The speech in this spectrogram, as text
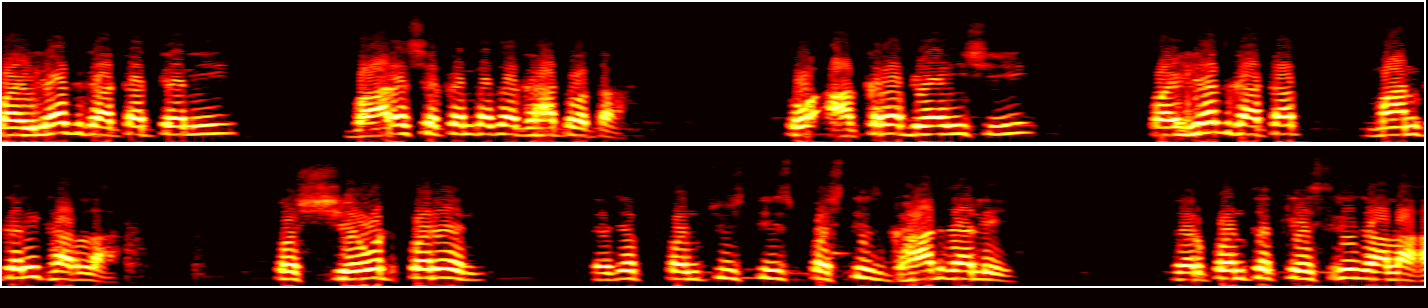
पहिल्याच घाटात त्यांनी बारा सेकंदाचा घाट होता. तो अकरा ब्याऐंशी पहिल्याच घाटात मानकरी ठरला. तो शेवटपर्यंत त्याचे पंचवीस तीस पस्तीस घाट झाले. सरपंच केसरी झाला.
